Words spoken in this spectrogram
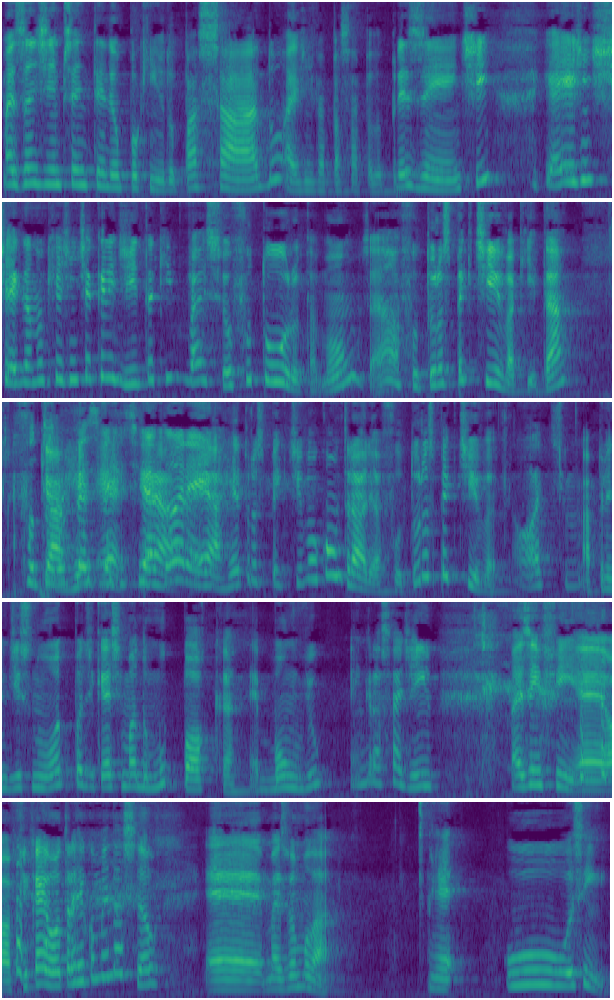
Mas antes a gente precisa entender um pouquinho do passado, aí a gente vai passar pelo presente, e aí a gente chega no que a gente acredita que vai ser o futuro, tá bom? É uma futurospectiva aqui, tá? Futuro a perspectiva, é, é, a- adorei. é a retrospectiva ao contrário, é a futurospectiva. Ótimo. Aprendi isso num outro podcast chamado Mupoca. É bom, viu? É engraçadinho. Mas enfim, é, ó, fica aí outra recomendação. É, mas vamos lá. É, o, assim,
